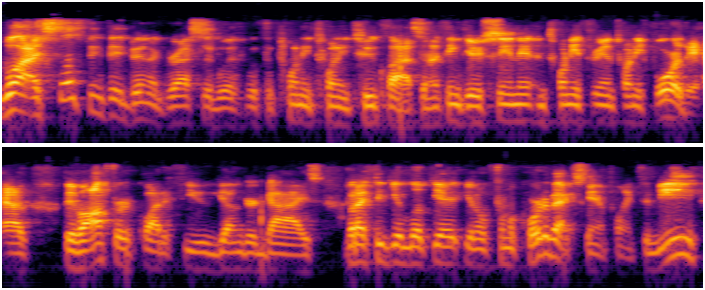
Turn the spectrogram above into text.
Well, I still think they've been aggressive with with the 2022 class, and I think you're seeing it in 23 and 24. They have they've offered quite a few younger guys, but I think you look at you know from a quarterback standpoint. To me,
